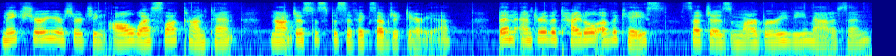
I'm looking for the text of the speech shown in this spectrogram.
Make sure you're searching all Westlaw content, not just a specific subject area. Then enter the title of a case, such as Marbury v. Madison.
